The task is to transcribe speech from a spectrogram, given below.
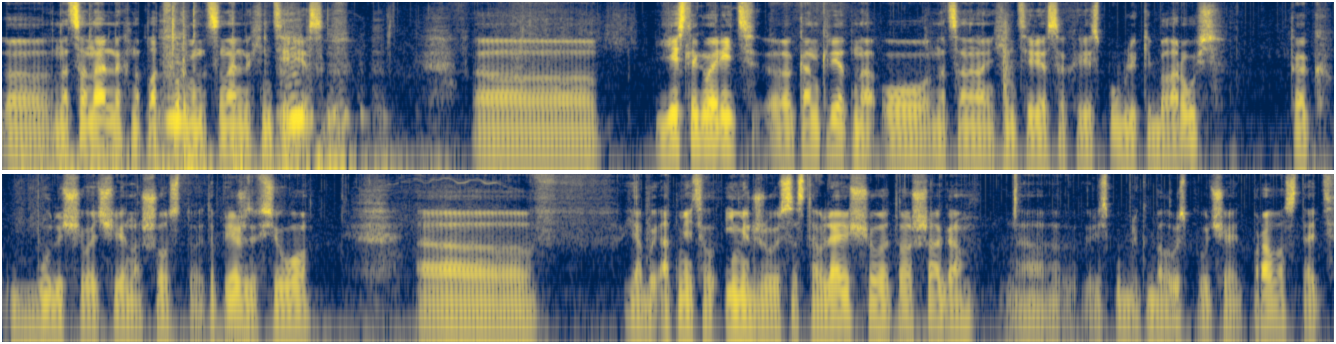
э, национальных на платформе национальных интересов. Э, если говорить э, конкретно о национальных интересах Республики Беларусь, как будущего члена ШОС, то это прежде всего, э, я бы отметил, имиджевую составляющую этого шага. Э, Республика Беларусь получает право стать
